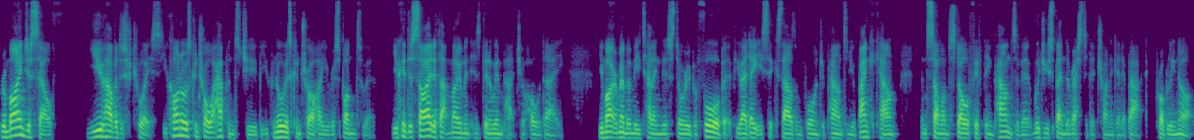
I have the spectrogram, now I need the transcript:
Remind yourself you have a choice. You can't always control what happens to you, but you can always control how you respond to it. You can decide if that moment is going to impact your whole day. You might remember me telling this story before, but if you had £86,400 in your bank account and someone stole 15 pounds of it, would you spend the rest of it trying to get it back? Probably not.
